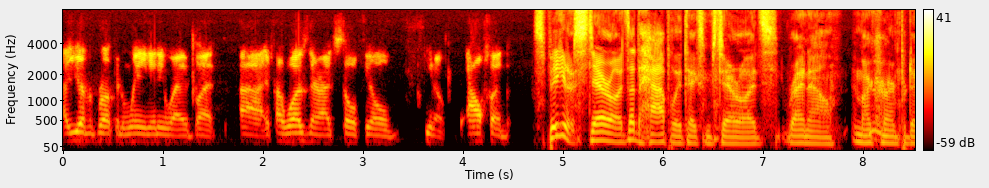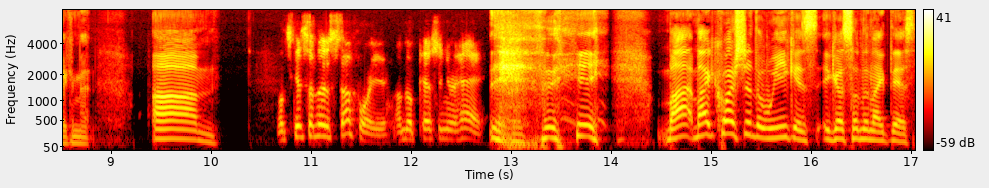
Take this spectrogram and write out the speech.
Uh, you have a broken wing anyway, but uh, if I was there, I'd still feel you know alpha. speaking of steroids, I'd happily take some steroids right now in my Mm. current predicament. Um, Let's get some of this stuff for you. I'll go piss in your hay. my my question of the week is it goes something like this:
